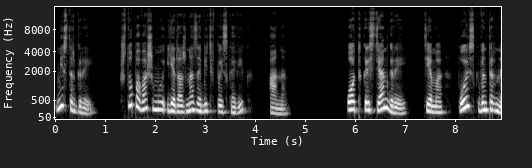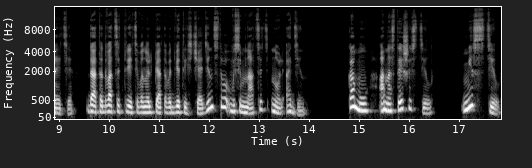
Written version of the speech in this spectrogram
Мистер Грей, что, по-вашему, я должна забить в поисковик? Анна. От Кристиан Грей. Тема «Поиск в интернете». Дата 23.05.2011, 18.01. Кому? Анастейша Стил. Мисс Стил,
